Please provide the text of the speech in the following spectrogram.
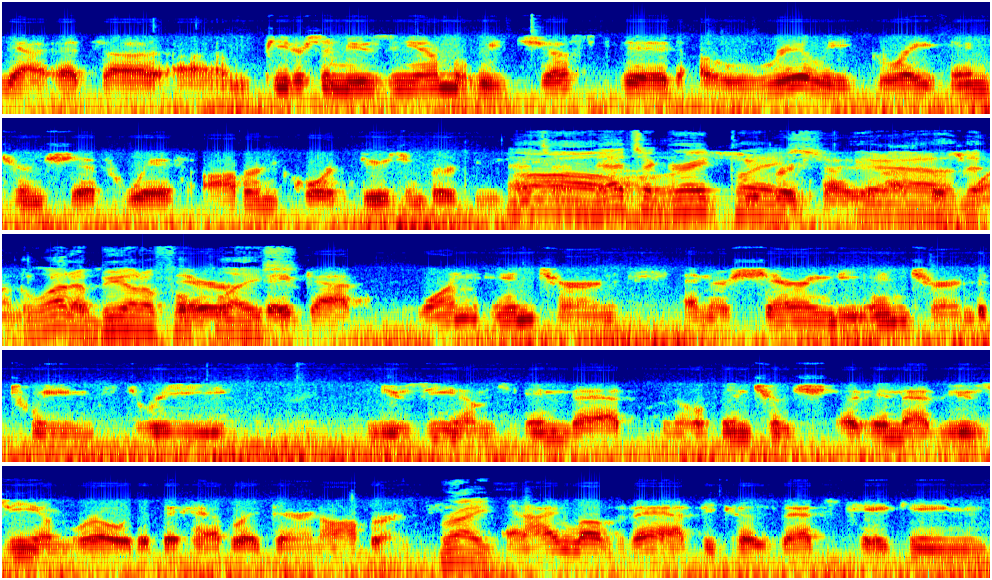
Yeah, at uh, um, Petersen Museum, we just did a really great internship with Auburn Cord Duesenberg Museum. That's, Oh, a, that's a great Super place. excited Yeah, about this that- one. what a beautiful place. They've got one intern, and they're sharing the intern between three museums in that you know intern in that museum row that they have right there in Auburn. Right. And I love that because that's taking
